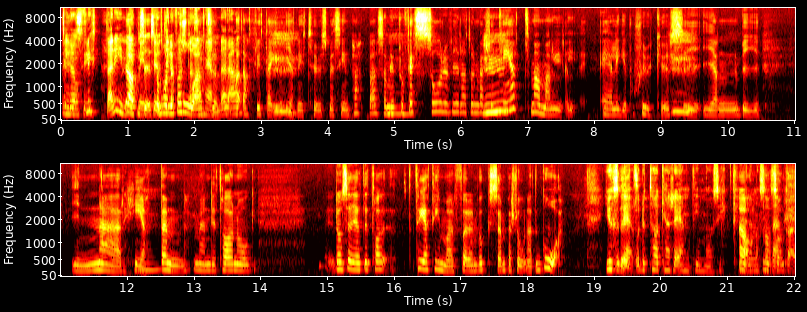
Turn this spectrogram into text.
Eller med de sin- flyttar in i Ja, ett precis. nytt De hus, det är det första på som att, händer. att, att flytta in i ett nytt hus med sin pappa som är professor vid något universitet. Mamman eh, ligger på sjukhus i, i en by i närheten. Men det tar nog... De säger att det tar tre timmar för en vuxen person att gå. Just det, och det tar kanske en timme att cykla Ja, eller något sånt där. sånt där.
